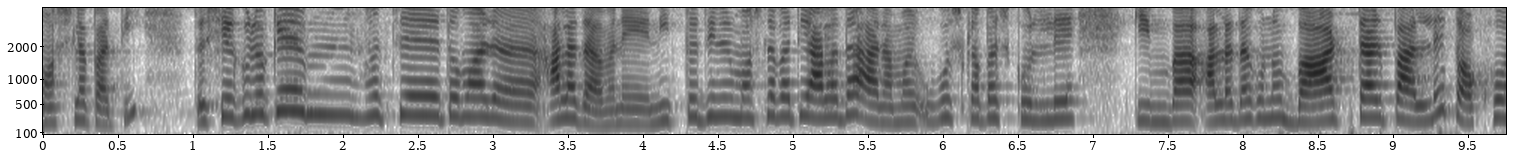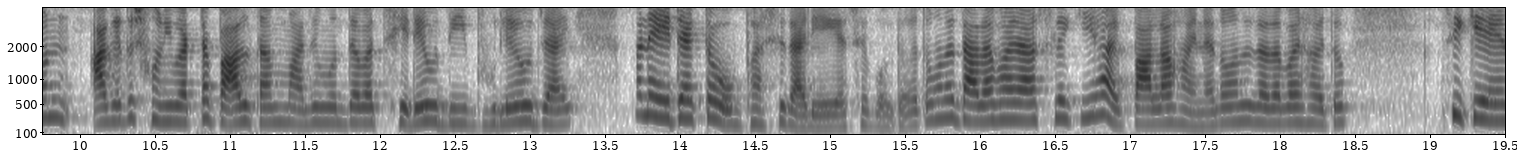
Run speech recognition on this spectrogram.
মশলাপাতি তো সেগুলোকে হচ্ছে তোমার আলাদা মানে নিত্যদিনের মশলাপাতি আলাদা আর আমার উপোস কাপাস করলে কিংবা আলাদা কোনো বারটার পারলে তখন আগে তো শনিবারটা পালতাম, মাঝে মধ্যে আবার ছেড়েও দিই, ভুলেও যাই। মানে এটা একটা অভ্যাসে দাঁড়িয়ে গেছে বলতে পারো তোমাদের দাদাভাই আসলে কি হয়? পালা হয় না। তোমাদের দাদাভাই হয়তো চিকেন,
